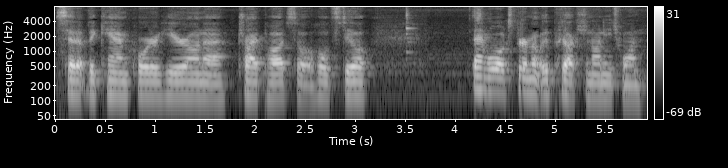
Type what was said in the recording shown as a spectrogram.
set up the camcorder here on a tripod so it holds still and we'll experiment with production on each one.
